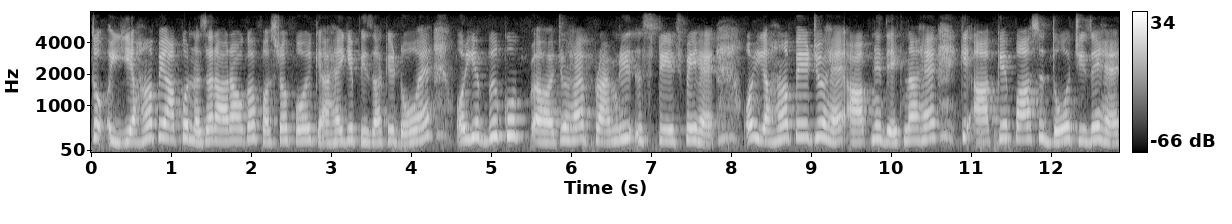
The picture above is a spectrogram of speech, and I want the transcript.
तो यहाँ पे आपको नज़र आ रहा होगा फ़र्स्ट ऑफ़ ऑल क्या है ये पिज़्ज़ा की डो है और ये बिल्कुल जो है प्राइमरी स्टेज पे है। और यहाँ पे जो है आपने देखना है कि आपके पास दो चीज़ें हैं।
